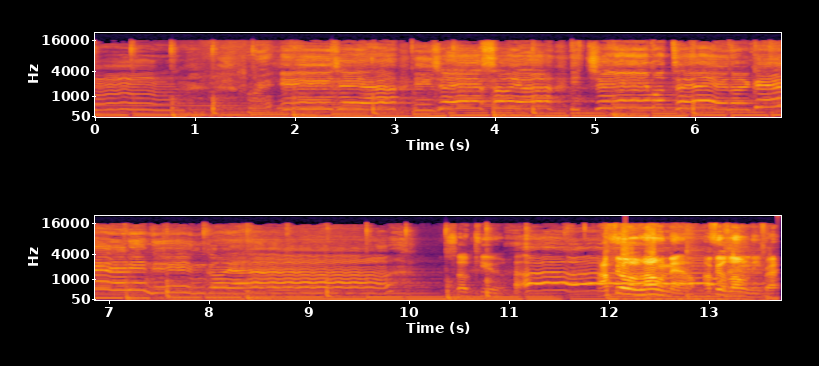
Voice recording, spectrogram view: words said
음, 왜 이제야 이제서야 잊지 못해 널 그리는 거야 So cute. 어, I feel alone now. I feel lonely, bruh.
